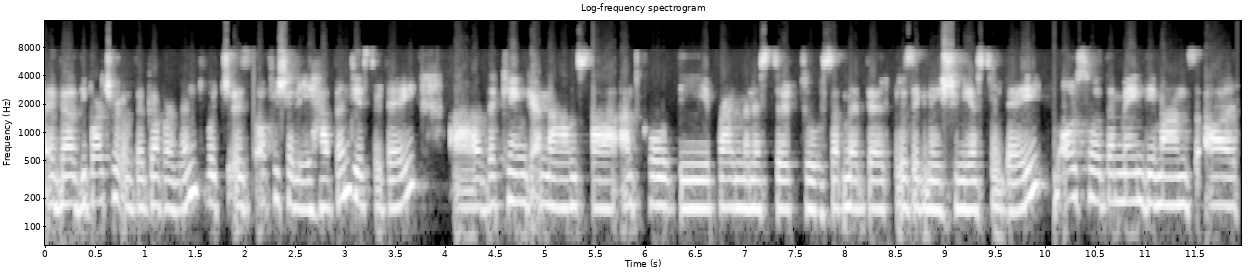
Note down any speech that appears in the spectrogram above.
the departure of the government, which is officially happened yesterday. the king announced uh, and called the prime minister to submit their resignation yesterday. Also, the main demands are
